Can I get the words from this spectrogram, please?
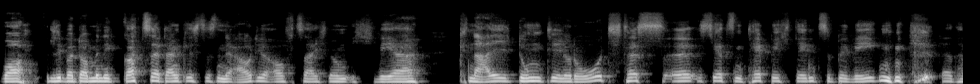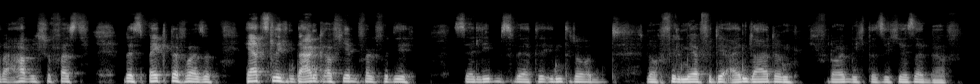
Boah, lieber Dominik, Gott sei Dank ist das eine Audioaufzeichnung. Ich wäre knalldunkelrot. Das äh, ist jetzt ein Teppich, den zu bewegen. da habe ich schon fast Respekt davor. Also herzlichen Dank auf jeden Fall für die sehr liebenswerte Intro und noch viel mehr für die Einladung. Ich freue mich, dass ich hier sein darf.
